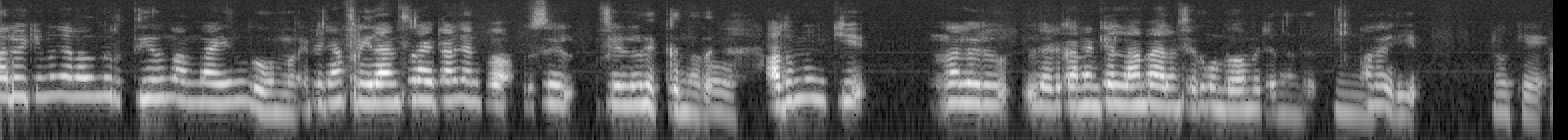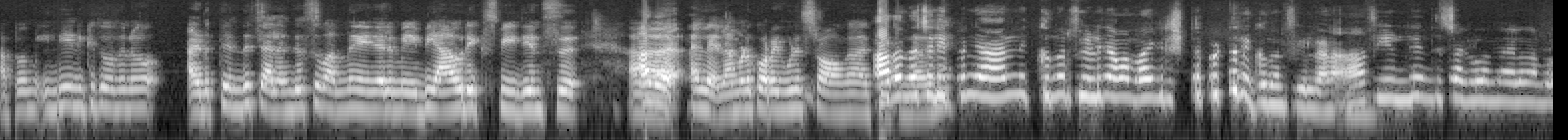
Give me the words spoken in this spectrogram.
ആലോചിക്കുമ്പോൾ ഞാനത് നിർത്തിയത് നന്നായി എന്ന് തോന്നുന്നു. ഇപ്പൊ ഞാൻ ഫ്രീലാൻസർ ആയിട്ടാണ് ഞാനിപ്പോ ഫീൽഡിൽ നിൽക്കുന്നത്. അതും എനിക്ക് നല്ലൊരു ഇതായിട്ട് കാരണം എനിക്ക് എല്ലാം ബാലൻസ് ചെയ്ത് കൊണ്ടുപോകാൻ പറ്റുന്നുണ്ട്. അതായിരിക്കും. ഓക്കെ അപ്പം ഇനി എനിക്ക് തോന്നുന്നു അടുത്ത എന്ത് ചലഞ്ചസ് വന്നു കഴിഞ്ഞാലും മേ ബി ആ ഒരു എക്സ്പീരിയൻസ്. അല്ലെ? നമ്മൾ കുറെ കൂടി സ്ട്രോങ് ആക്കി അതെന്ന് വെച്ചാൽ ഇപ്പൊ ഞാൻ നിൽക്കുന്ന ഒരു ഫീൽഡ് ഞാൻ ഭയങ്കര ഇഷ്ടപ്പെട്ട് നിൽക്കുന്ന ഒരു ഫീൽഡാണ് ആ ഫീൽഡിൽ എന്ത് സ്ട്രഗിൾ വന്നാലും നമ്മൾ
